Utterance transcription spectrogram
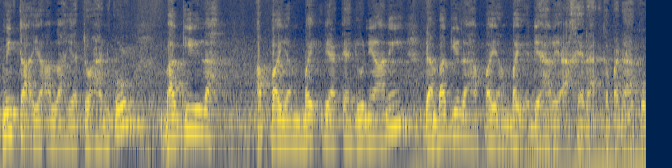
Minta ya Allah ya Tuhanku bagilah apa yang baik di atas dunia ni dan bagilah apa yang baik di hari akhirat kepada aku.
